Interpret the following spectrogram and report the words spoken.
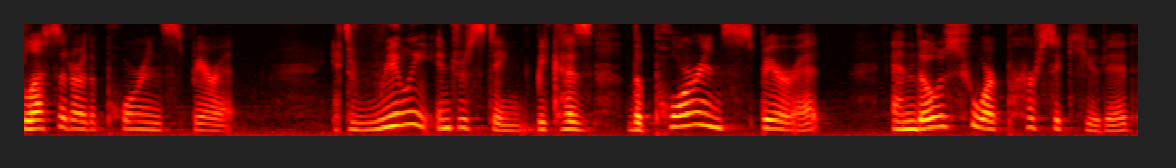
blessed are the poor in spirit. It's really interesting because the poor in spirit and those who are persecuted,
